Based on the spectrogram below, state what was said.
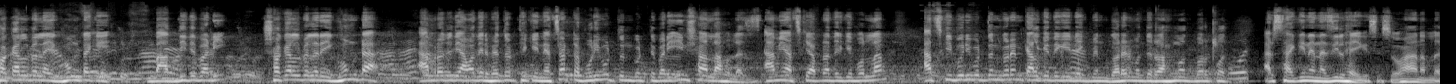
সকালবেলায় ঘুমটাকে বাদ দিতে পারি, সকালবেলার এই ঘুমটা আমরা যদি আমাদের ভেতর থেকে নেচারটা পরিবর্তন করতে পারি, ইনশাআল্লাহ। আমি আজকে আপনাদেরকে বললাম, আজকে পরিবর্তন করেন, কালকে থেকেই দেখবেন ঘরের মধ্যে রহমত, বরকত আর সাকিনা নাজিল হয়ে গেছে। সোহান আল্লাহ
